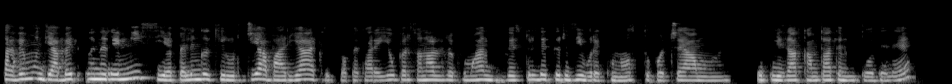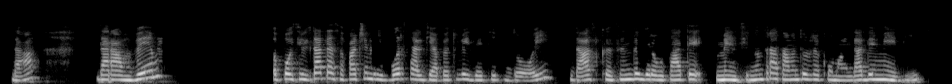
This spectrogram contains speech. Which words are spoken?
să avem un diabet în remisie pe lângă chirurgia bariatrică, pe care eu personal recomand destul de târziu, recunosc, după ce am epuizat cam toate metodele, da? Dar avem posibilitatea să facem reverse al diabetului de tip 2, da? scăzând în greutate, menținând tratamentul recomandat de medic.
